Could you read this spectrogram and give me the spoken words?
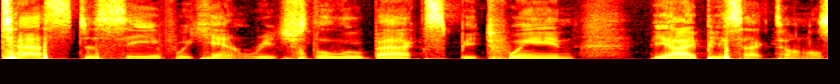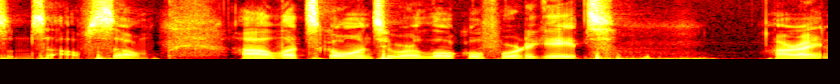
test to see if we can't reach the loopbacks between the IPsec tunnels themselves. So uh, let's go onto our local FortiGates. All right.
